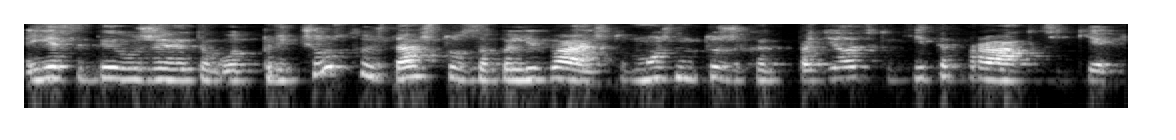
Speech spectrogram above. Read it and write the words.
если ты уже это вот предчувствуешь, да, что заболеваешь, то можно тоже как поделать какие-то практики,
